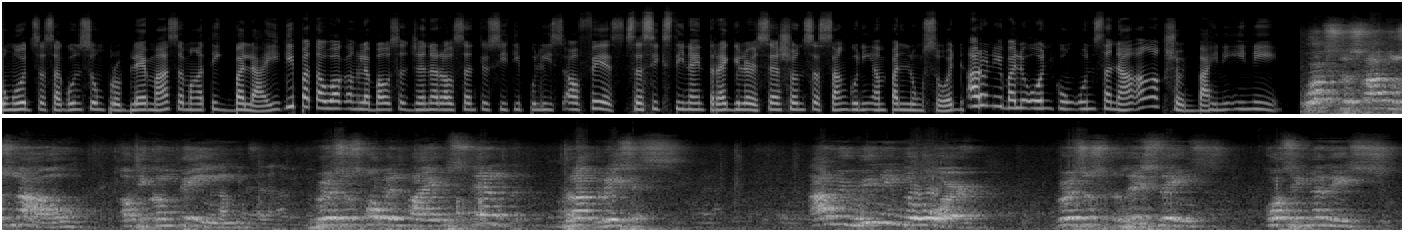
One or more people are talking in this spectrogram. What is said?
Tungod sa sagunsong problema sa mga tigbalay, gipatawag ang labaw sa General Santos City Police Office sa 69th regular session sa Sangguniang Panlungsod aron ibaluon kung unsa na ang aksyon bahin ni ini. What's the status now of the campaign versus open pipes and drug races? Are we winning the war versus these things causing menace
